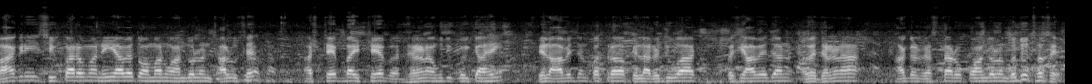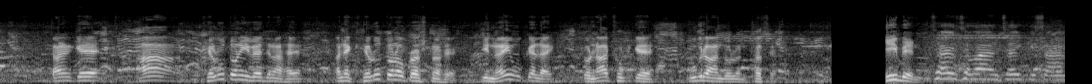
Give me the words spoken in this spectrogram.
માગણી સ્વીકારવામાં નહીં આવે તો અમારું આંદોલન ચાલુ છે. આ સ્ટેપ બાય સ્ટેપ ધરણા સુધી કોઈ કહે પહેલાં આવેદનપત્ર પહેલાં રજૂઆત પછી આવેદન હવે ધરણા આગળ રસ્તા રોકો આંદોલન બધું થશે. કારણ કે આ ખેડૂતોની વેદના છે અને ખેડૂતોનો પ્રશ્ન છે. એ નહીં ઉકેલાય તો ના છૂટકે ઉગ્ર આંદોલન થશે. જી બેન. જય જવાન જય કિસાન.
